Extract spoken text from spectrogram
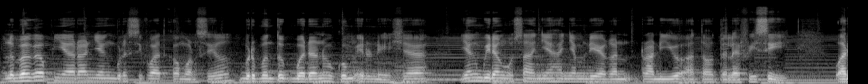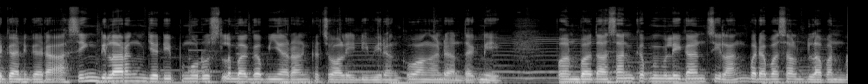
Lembaga penyiaran yang bersifat komersil berbentuk Badan Hukum Indonesia yang bidang usahanya hanya menyediakan radio atau televisi warga negara asing dilarang menjadi pengurus lembaga penyiaran kecuali di bidang keuangan dan teknik. Pembatasan kepemilikan silang pada pasal 18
